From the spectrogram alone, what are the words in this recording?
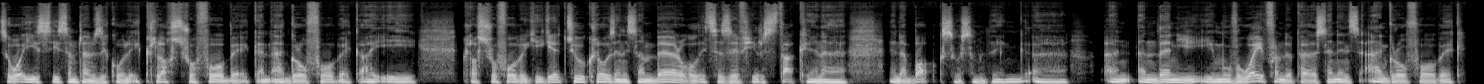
so what you see sometimes they call it claustrophobic and agoraphobic, i.e., claustrophobic. You get too close and it's unbearable. It's as if you're stuck in a in a box or something, uh, and and then you, you move away from the person. It's agoraphobic.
